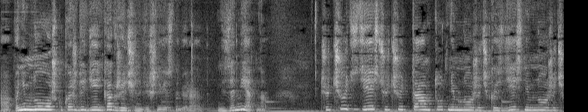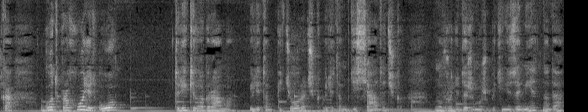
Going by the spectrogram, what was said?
а, понемножку каждый день, как женщины лишний вес набирают? Незаметно. Чуть-чуть здесь, чуть-чуть там, тут немножечко, здесь немножечко. Год проходит, о, 3 килограмма, или там пятерочка, или там десяточка. Ну, вроде даже, может быть, и незаметно, да.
